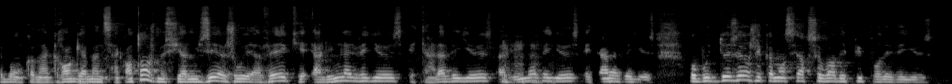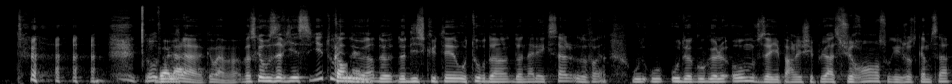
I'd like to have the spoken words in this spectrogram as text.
bon, comme un grand gamin de 50 ans, je me suis amusé à jouer avec, et allume la veilleuse, éteins la veilleuse, allume la veilleuse, éteins la veilleuse. Au bout de deux heures, j'ai commencé à recevoir des pubs pour des veilleuses. voilà. quand même. Parce que vous aviez essayé tous les deux hein, de, discuter autour d'un Alexa ou, de Google Home. Vous aviez parlé, je sais plus, assurance ou quelque chose comme ça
